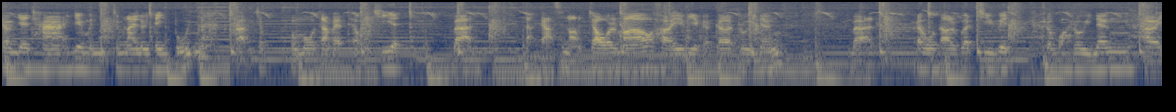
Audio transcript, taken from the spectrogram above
ចង់និយាយថាយើងមិនចំណាយលុយទិញពូជណាបាទចាប់ប្រមូលតាមបែបធម្មជាតិបាទដាក់កាកសំណល់ចូលមកហើយវាក៏កើតរួយនឹង បាទរហូតដល់វិតជីវិតរបស់រុយនឹងហើយ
